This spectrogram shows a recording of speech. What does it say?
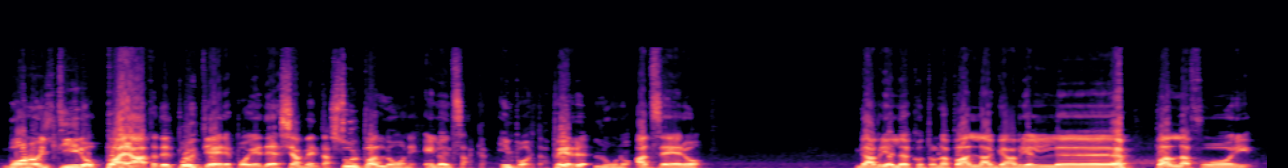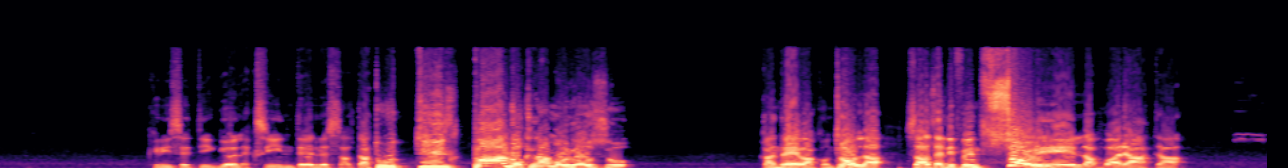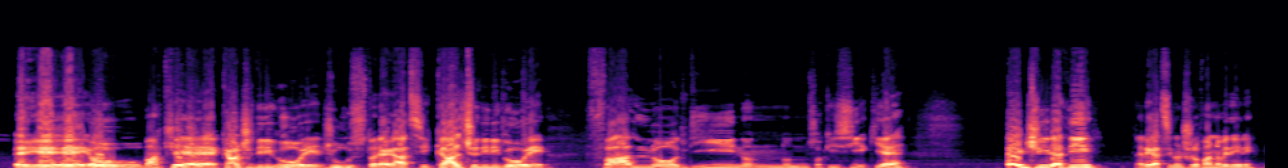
Buono il tiro, parata del portiere, poi Eder si avventa sul pallone e lo insacca in porta per l'1 a 0. Gabriel contro la palla, Gabriel eh, palla fuori. Crisetig, l'ex Inter, salta tutti, il palo clamoroso. Candreva controlla, salta il difensore, la parata Ehi, ehi, ehi, oh, ma che è? Calcio di rigore, giusto ragazzi, calcio di rigore. Fallo di... non, non so chi sia, chi è? E girati. Eh, ragazzi, non ce lo fanno vedere.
